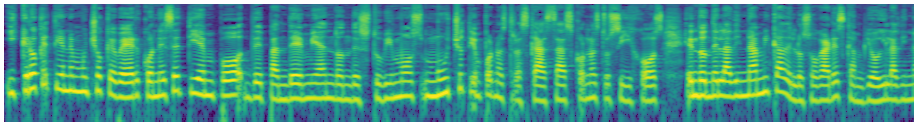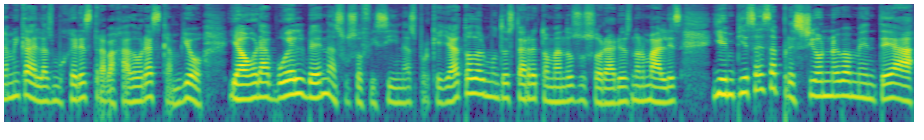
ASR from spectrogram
y creo que tiene mucho que ver con ese tiempo de pandemia en donde estuvimos mucho tiempo en nuestras casas con nuestros hijos, en donde la dinámica de los hogares cambió y la dinámica de las mujeres trabajadoras cambió y ahora vuelven a sus oficinas porque ya todo el mundo está retomando sus horarios normales y empieza esa presión nuevamente a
